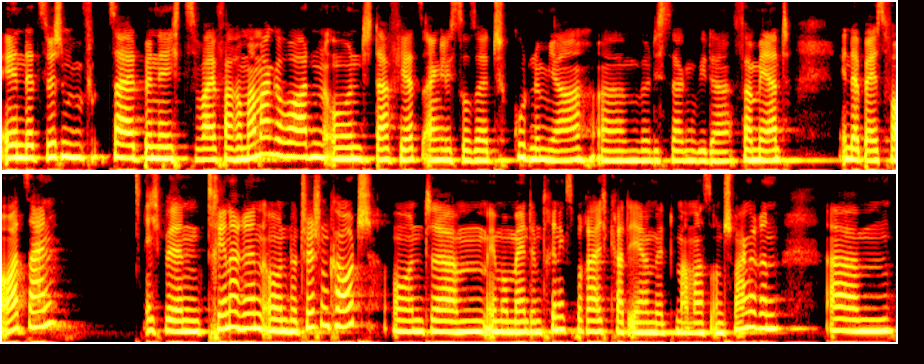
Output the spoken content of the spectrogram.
In der Zwischenzeit bin ich zweifache Mama geworden und darf jetzt eigentlich so seit gut einem Jahr, ähm, würde ich sagen, wieder vermehrt in der Base vor Ort sein. Ich bin Trainerin und Nutrition Coach und ähm, im Moment im Trainingsbereich gerade eher mit Mamas und Schwangeren ähm,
